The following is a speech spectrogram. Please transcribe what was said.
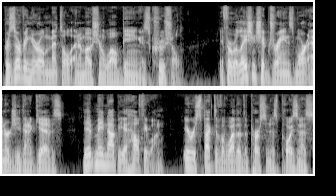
preserving your own mental and emotional well being is crucial. If a relationship drains more energy than it gives, it may not be a healthy one, irrespective of whether the person is poisonous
